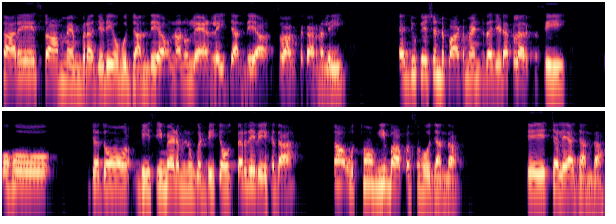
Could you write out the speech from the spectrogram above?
ਸਾਰੇ ਸਟਾਫ ਮੈਂਬਰ ਆ ਜਿਹੜੇ ਉਹ ਜਾਂਦੇ ਆ, ਉਹਨਾਂ ਨੂੰ ਲੈਣ ਲਈ ਜਾਂਦੇ ਆ ਸਵਾਗਤ ਕਰਨ ਲਈ। ਐਜੂਕੇਸ਼ਨ ਡਿਪਾਰਟਮੈਂਟ ਦਾ ਜਿਹੜਾ ਕਲਰਕ ਸੀ, ਉਹ ਜਦੋਂ ਡੀਸੀ ਮੈਡਮ ਨੂੰ ਗੱਡੀ ਚੋਂ ਉਤਰਦੇ ਵੇਖਦਾ, ਤਾਂ ਉੱਥੋਂ ਹੀ ਵਾਪਸ ਹੋ ਜਾਂਦਾ ਤੇ ਚਲਿਆ ਜਾਂਦਾ,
